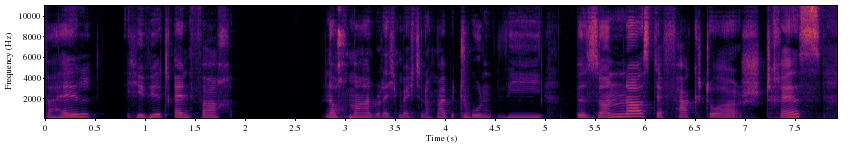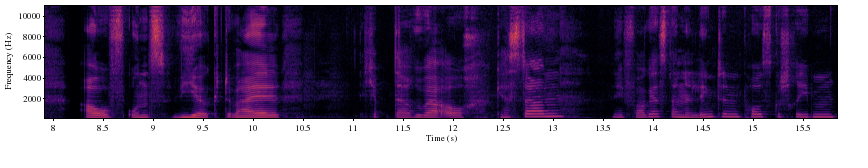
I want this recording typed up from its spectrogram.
Weil hier wird einfach nochmal oder ich möchte nochmal betonen, wie besonders der Faktor Stress auf uns wirkt, weil ich habe darüber auch gestern, nee, vorgestern einen LinkedIn-Post geschrieben.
